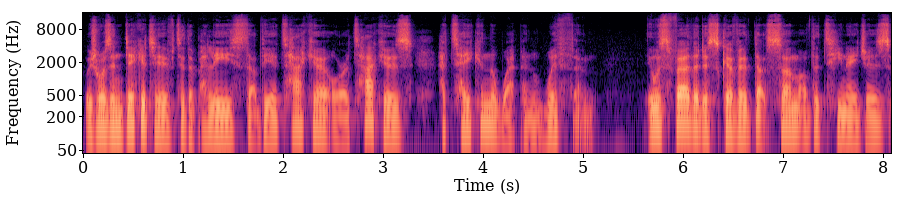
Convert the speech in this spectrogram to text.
which was indicative to the police that the attacker or attackers had taken the weapon with them. It was further discovered that some of the teenagers'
